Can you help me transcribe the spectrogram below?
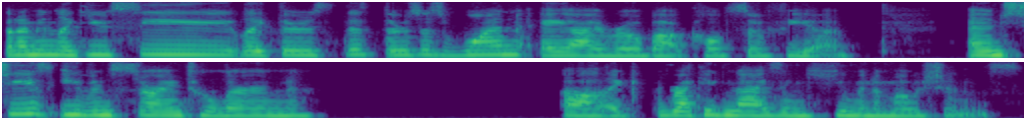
But I mean, like you see, like there's this there's this one AI robot called Sophia, and she's even starting to learn, uh, like recognizing human emotions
